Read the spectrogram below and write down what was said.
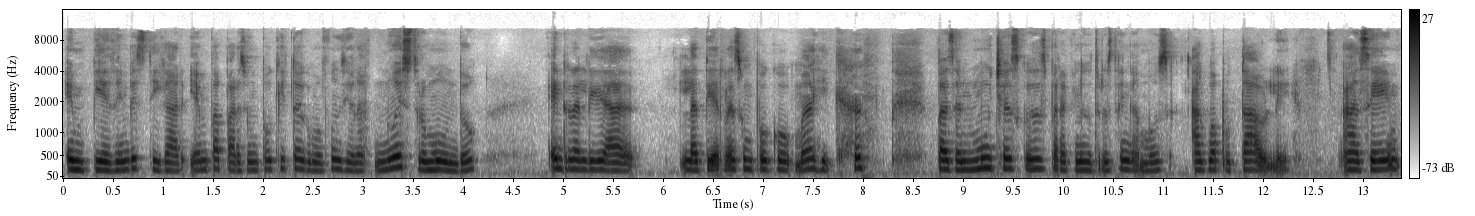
empieza a investigar y a empaparse un poquito de cómo funciona nuestro mundo, en realidad la tierra es un poco mágica. Pasan muchas cosas para que nosotros tengamos agua potable. Hace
